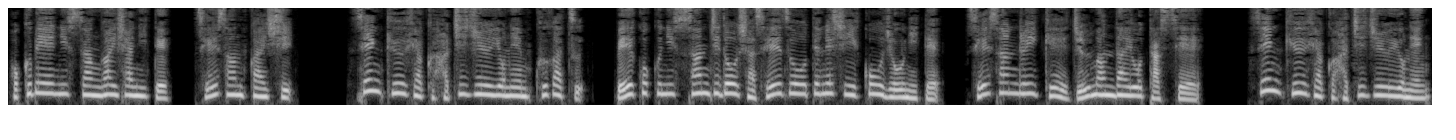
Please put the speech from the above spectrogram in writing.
北米日産会社にて生産開始。1984年9月、米国日産自動車製造テネシー工場にて生産累計10万台を達成。1984年、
